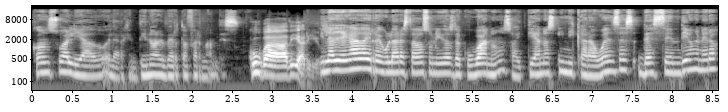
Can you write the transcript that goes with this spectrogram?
con su aliado, el argentino Alberto Fernández. Cuba a diario. Y la llegada irregular a Estados Unidos de cubanos, haitianos y nicaragüenses descendió en enero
